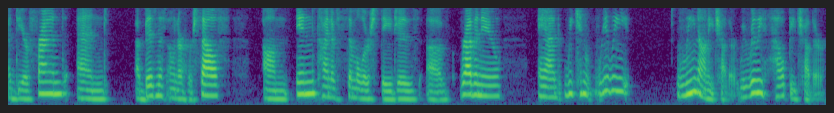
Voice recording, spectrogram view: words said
a dear friend and a business owner herself um, in kind of similar stages of revenue. And we can really lean on each other. We really help each other.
